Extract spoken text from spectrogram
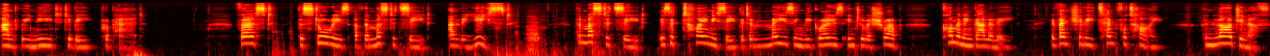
and we need to be prepared. First, the stories of the mustard seed and the yeast. The mustard seed is a tiny seed that amazingly grows into a shrub common in Galilee, eventually 10 foot high and large enough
